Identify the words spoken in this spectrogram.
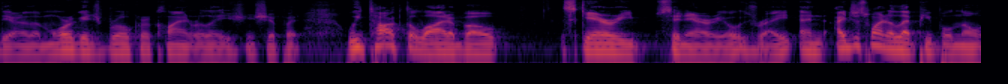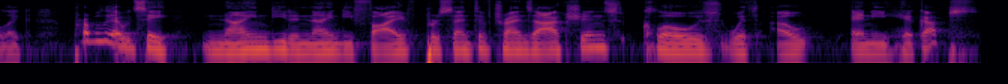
you know the mortgage broker client relationship. But we talked a lot about scary scenarios right? And i just want to let people know like probably i would say 90 to 95% of transactions close without any hiccups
